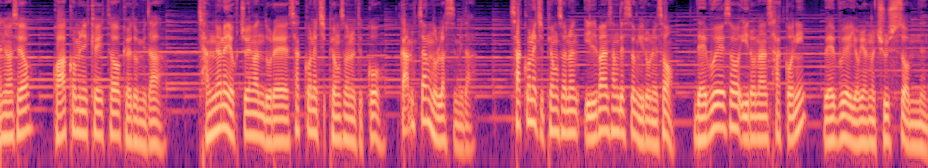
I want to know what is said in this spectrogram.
안녕하세요. 과학 커뮤니케이터 궤도입니다. 작년에 역주행한 노래 사건의 지평선을 듣고 깜짝 놀랐습니다. 사건의 지평선은 일반 상대성 이론에서 내부에서 일어난 사건이 외부에 영향을 줄 수 없는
